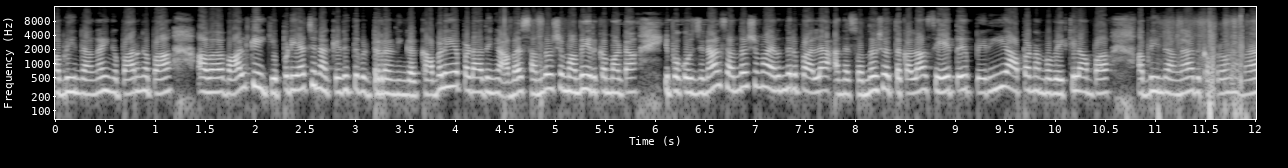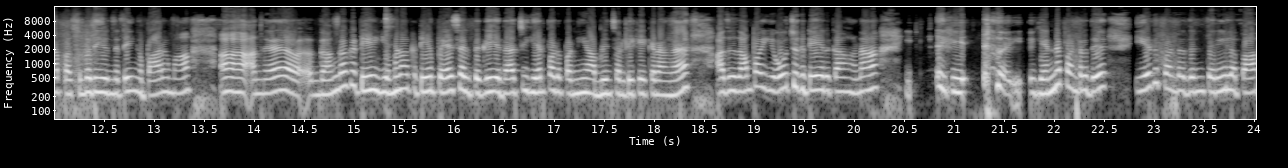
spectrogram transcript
அப்படின்றாங்க. இங்க பாருங்கப்பா அவ வாழ்க்கையை எப்படியாச்சும் நான் கெடுத்து விட்டுறேன். நீங்க கவலையே படாதீங்க. அவ சந்தோஷமாவே இருக்க மாட்டான் இப்ப கொஞ்ச நாள் சந்தோஷமா இருந்திருப்பால அந்த சந்தோஷத்துக்கெல்லாம் சேர்த்து பெரிய அப்ப நம்ம வைக்கலாம்ப்பா அப்படின்றாங்க. அதுக்கப்புறம் நம்ம பசுபதி இருந்துட்டு இங்க பாருங்கம்மா அந்த கங்கா கிட்டயும் யமுனா கிட்டயும் பேசுறதுக்கு ஏதாச்சும் ஏற்பாடு பண்ணியா அப்படின்னு சொல்லிட்டு கேக்குறாங்க. அதுதான்ப்பா யோசிச்சுக்கிட்டே இருக்காங்கன்னா என்ன பண்றது? ஏது பண்றதுன்னு தெரியலப்பா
